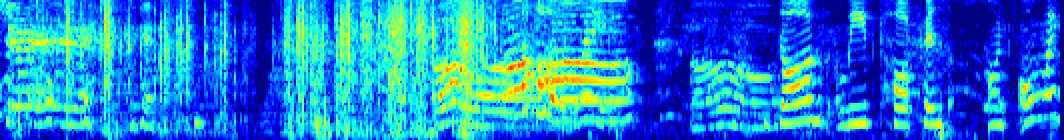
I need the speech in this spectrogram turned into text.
Sure. Oh. Oh. Oh. Dogs leave paw prints on. Oh my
